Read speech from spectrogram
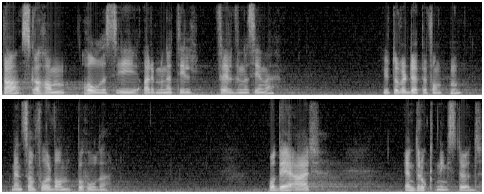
Da skal han holdes i armene til foreldrene sine utover døpefonten mens han får vann på hodet. Og det er en drukningsdød,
